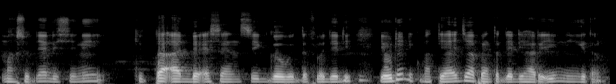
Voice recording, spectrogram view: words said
maksudnya di sini kita ada esensi go with the flow. Jadi ya udah nikmati aja apa yang terjadi hari ini gitu loh.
